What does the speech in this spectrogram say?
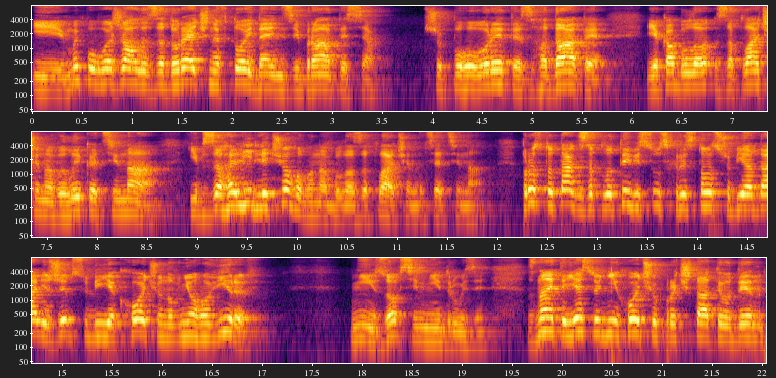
І ми поважали за доречне в той день зібратися, щоб поговорити, згадати, яка була заплачена велика ціна. І взагалі для чого вона була заплачена, ця ціна? Просто так заплатив Ісус Христос, щоб я далі жив собі як хочу, но в нього вірив. Ні, зовсім ні, друзі. Знаєте, я сьогодні хочу прочитати один,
